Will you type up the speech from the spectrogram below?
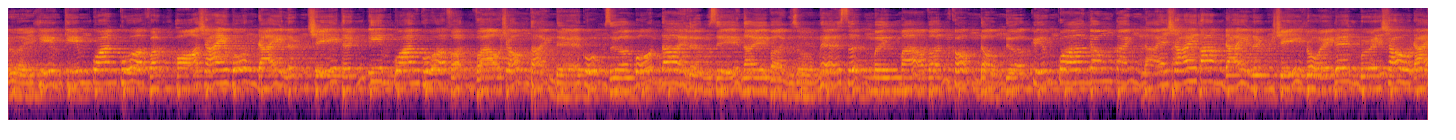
người khiêm kiếm quan của Phật họ sai bốn đại lực sĩ thỉnh kim quan của Phật vào trong thành để cúng dường bốn đại lực sĩ này vẫn dùng hết sức mình mà vẫn không động được. Kiếm quan trong tánh lại sai tam đại lực sĩ, rồi đến mười sáu đại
